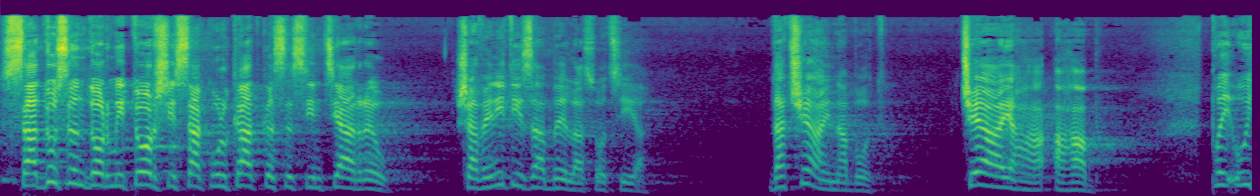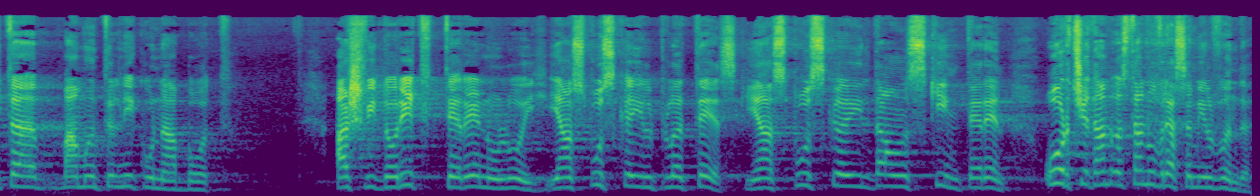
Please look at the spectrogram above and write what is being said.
s-a dus în dormitor și s-a culcat că se simțea rău. Și a venit Izabela, soția. Dar ce ai, Nabot? Ce ai, Ahab? Păi uite, m-am întâlnit cu Nabot. Aș fi dorit terenul lui. I-am spus că îl plătesc. I-am spus că îl dau în schimb teren. Orice, dar ăsta nu vrea să mi-l vândă,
